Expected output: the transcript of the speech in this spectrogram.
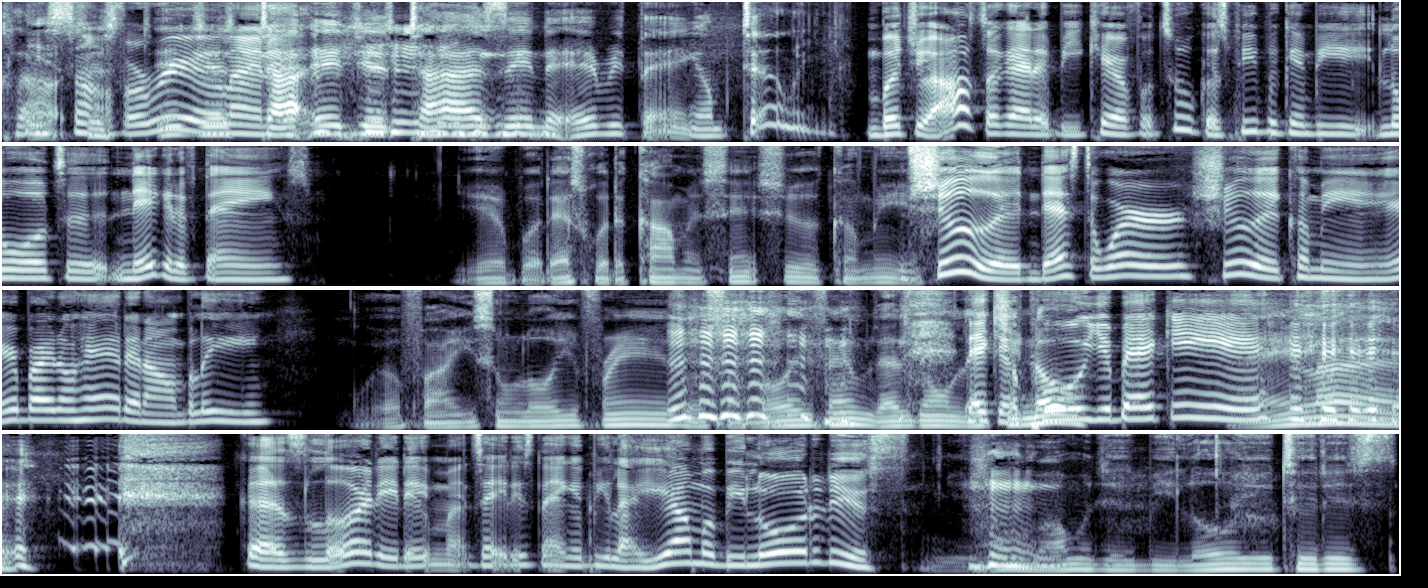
clout something just, for it just ain't it? it just ties into everything. I'm telling you. But you also got to be careful too, because people can be loyal to negative things. Yeah, but that's where the common sense should come in. Should that's the word. Should come in. Everybody don't have that. I don't believe Well, find you some loyal friends or some loyal family that's gonna they let you know. pull you back in. Cause Lordy, they might take this thing and be like, "Yeah, I'm gonna be loyal to this. Yeah, I'm, I'm gonna just be loyal to this.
